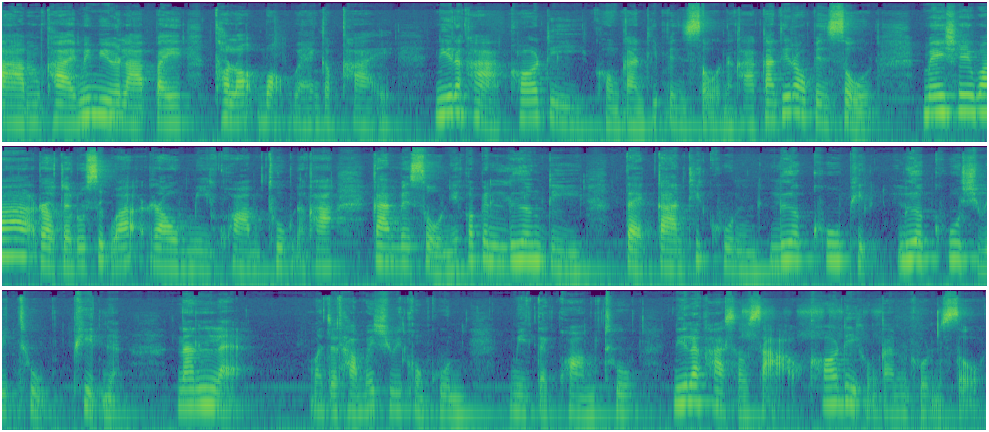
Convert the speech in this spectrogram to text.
ตามใคร ไม่มีเวลาไปทะเลาะเบาะแหวงกับใคร นี่แหละค่ะข้อดีของการที่เป็นโสดนะคะ การที่เราเป็นโสดไม่ใช่ว่าเราจะรู้สึกว่าเรามีความทุกข์นะคะ การเป็นโสดนี่ก็เป็นเรื่องดี แต่การที่คุณเลือกคู่ผิด เลือกคู่ชีวิตถูกผิดเนี่ยนั่นแหละ มันจะทำให้ชีวิตของคุณมีแต่ความทุกข์นี่แหละค่ะสาวๆ ข้อดีของการเป็นคนโสด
